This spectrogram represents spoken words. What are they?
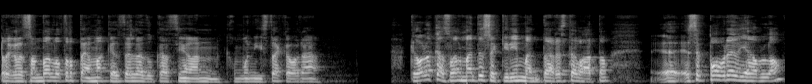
regresando al otro tema que es de la educación comunista que ahora, que ahora casualmente se quiere inventar este vato, eh, ese pobre diablo.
